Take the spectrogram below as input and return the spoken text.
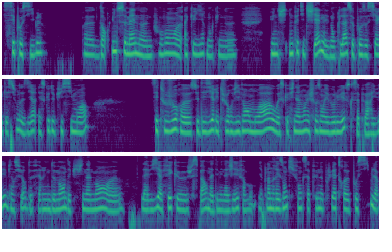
c'est possible. dans une semaine, nous pouvons accueillir donc une, une, une, petite chienne. Et donc là se pose aussi la question de se dire est-ce que depuis six mois, c'est toujours ce désir est toujours vivant en moi ou est-ce que finalement les choses ont évolué? Parce que ça peut arriver, bien sûr, de faire une demande et puis finalement la vie a fait que, je sais pas, on a déménagé. Enfin bon, il y a plein de raisons qui font que ça peut ne plus être possible.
